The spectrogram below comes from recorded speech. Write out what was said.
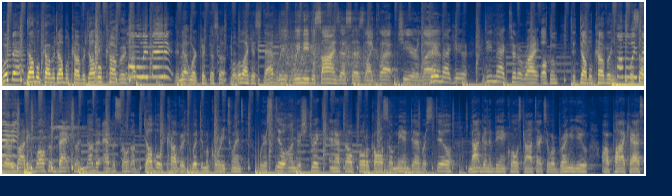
We're back. Double coverage, double coverage, Double coverage. Mama, we made it. The network picked us up. Well, We're like established. We, we need the signs that says like clap, cheer, laugh. J Mac here, D Mac to the right. Welcome to double coverage. Mama, What's we up, made everybody? Welcome back to another episode of Double Coverage with the McCourty Twins. We're still under strict NFL protocol, so me and Deb are still not going to be in close contact. So we're bringing you our podcast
